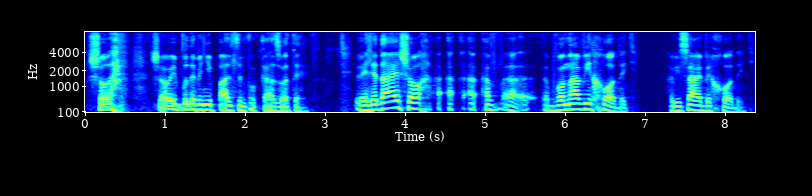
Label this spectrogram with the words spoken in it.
що, що він буде мені пальцем показувати. Виглядає, що вона виходить, Авісай виходить.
